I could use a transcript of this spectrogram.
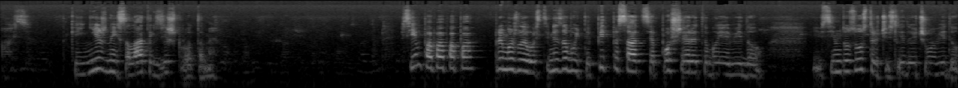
Ось. Такий ніжний салатик зі шпротами. Всім па-па-па-па. При можливості не забудьте підписатися, поширити моє відео. І всім до зустрічі в слідуючому відео.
